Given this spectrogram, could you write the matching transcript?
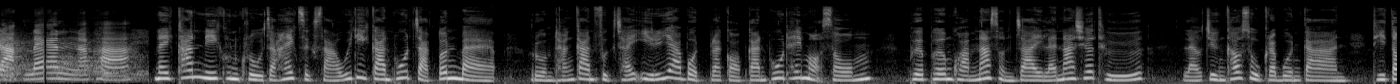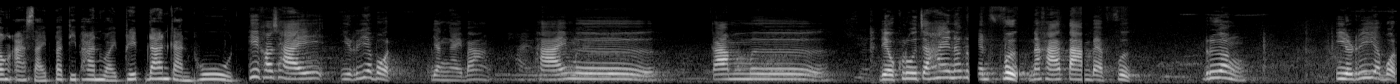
หนักแน่นนะคะ ในขั้นนี้คุณครูจะให้ศึกษาวิธีการพูดจากต้นแบบ รวมทั้งการฝึกใช้อิริยาบถประกอบการพูดให้เหมาะสม เพื่อเพิ่มความน่าสนใจและน่าเชื่อถือ แล้วจึงเข้าสู่กระบวนการที่ต้องอาศัยปฏิพันธ์ไหวพริบด้านการพูด ที่เขาใช้อิริยาบถยังไงบ้างท้ายมือกำมือ เดี๋ยวครูจะให้นักเรียนฝึกนะคะ ตามแบบฝึกเรื่อง อิริยาบถ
